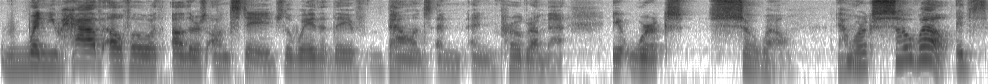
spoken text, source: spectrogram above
when you have Alpha with others on stage, the way that they've balanced and, and programmed that, it works so well. It hmm. works so well. It's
